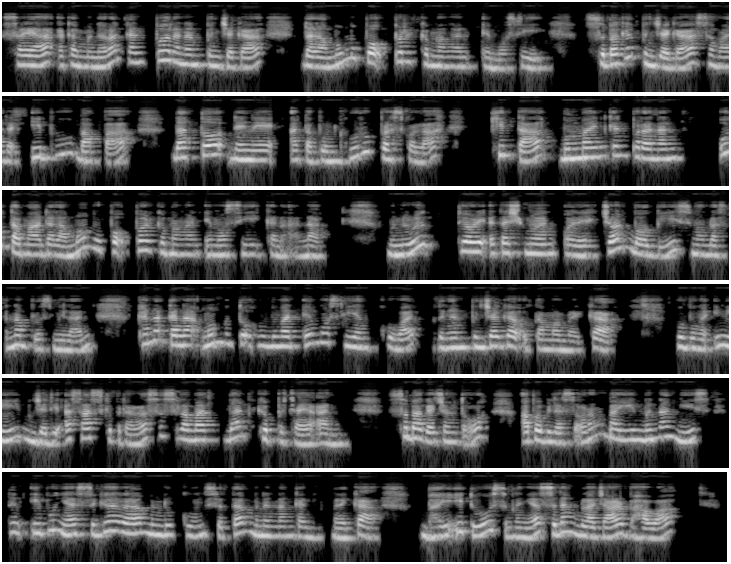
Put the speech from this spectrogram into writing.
Saya akan menerangkan peranan penjaga dalam memupuk perkembangan emosi. Sebagai penjaga sama ada ibu bapa, datuk, nenek ataupun guru prasekolah, kita memainkan peranan utama dalam memupuk perkembangan emosi kanak-kanak. Menurut teori attachment oleh John Bowlby 1969, kanak-kanak membentuk hubungan emosi yang kuat dengan penjaga utama mereka. Hubungan ini menjadi asas kepada rasa selamat dan kepercayaan. Sebagai contoh, apabila seorang bayi menangis dan ibunya segera mendukung serta menenangkan mereka, bayi itu sebenarnya sedang belajar bahawa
